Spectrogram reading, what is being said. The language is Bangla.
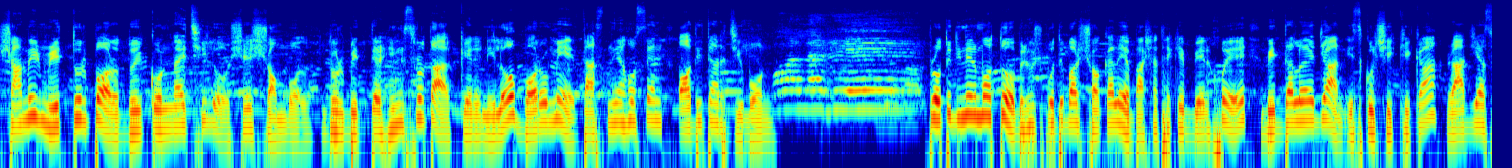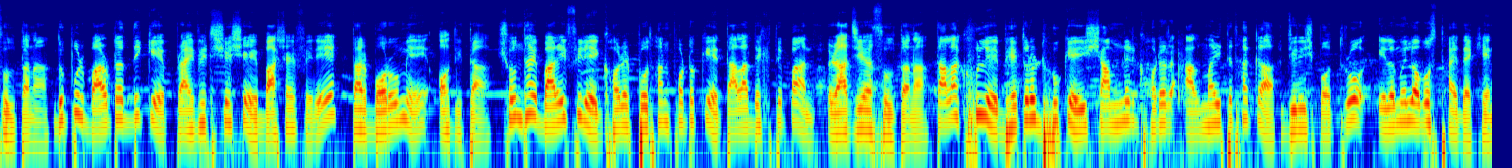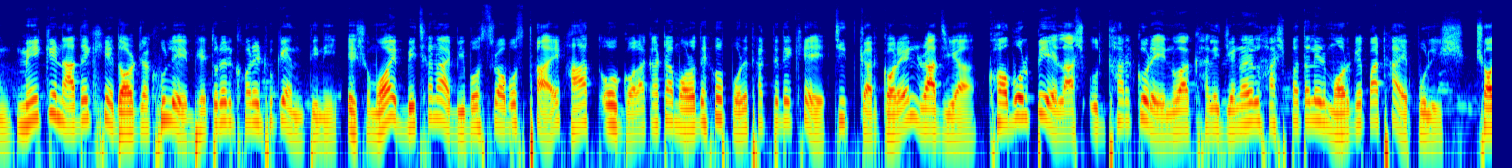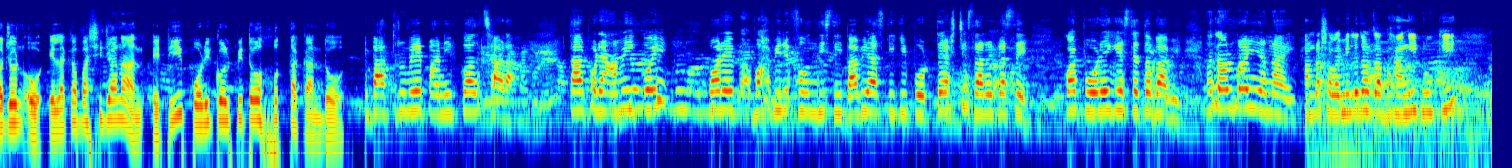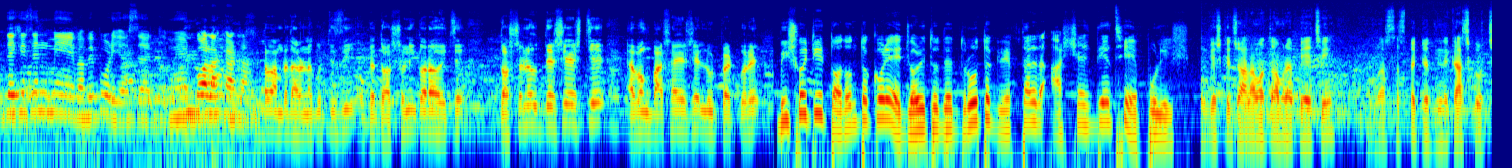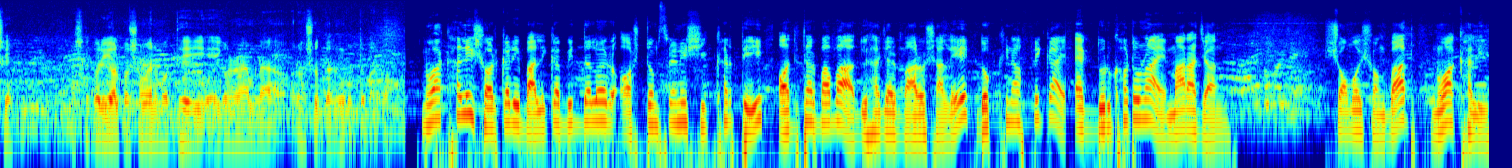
স্বামীর মৃত্যুর পর দুই কন্যায় ছিল শেষ সম্বল। দুর্বৃত্তের হিংস্রতা কেড়ে নিল বড় মেয়ে তাসনিয়া হোসেন অদিতার জীবন। প্রতিদিনের মতো বৃহস্পতিবার সকালে বাসা থেকে বের হয়ে বিদ্যালয়ে যান স্কুল শিক্ষিকা রাজিয়া সুলতানা। দুপুর বারোটার দিকে প্রাইভেট শেষে বাসায় ফেরে তার বড় মেয়ে অদিতা। সন্ধ্যায় বাড়ি ফিরে ঘরের প্রধান ফটকে তালা দেখতে পান রাজিয়া সুলতানা। তালা খুলে ভেতরে ঢুকেই সামনের ঘরের আলমারিতে থাকা জিনিসপত্র এলোমেলো অবস্থায় দেখেন। মেয়েকে না দেখে দরজা খুলে ভেতরের ঘরে ঢুকেন তিনি। এ সময় বিছানায় বিবস্ত্র অবস্থায় হাত ও গলাকাটা মরদেহ পড়ে থাকতে দেখে চিৎকার করেন রাজিয়া। খবর পেয়ে লাশ উদ্ধার করে নোয়াখালী জেনারেল হাসপাতালের মর্গে পাঠায় পুলিশ। স্বজন ও এলাকাবাসী জানান এটি পরিকল্পিত হত্যাকাণ্ড। বাথরুমে পানির কল ছাড়া। তারপরে আমি কই পরে ভাবিরে ফোন দিছি ভাবি আজকে কি পড়তে আসছে স্যারের কাছে? কয় পড়ে গেছে তো ভাবি। আমার মাইয়া নাই। আমরা সবাই মিলে দরজা ভাঙি ঢুকি। দেখি যে মেয়ে এভাবে পড়ে আছে আর কি মেয়ের গলা কাটা। আমরা ধারণা করতেছি ওকে দর্শনই করা হয়েছে। দর্শনের উদ্দেশ্যে এসছে এবং বাসায় এসে লুটপাট করে। বিষয়টি তদন্ত করে জড়িতদের দ্রুত গ্রেফতারের আশ্বাস দিয়েছে পুলিশ। বেশ কিছু আলামত আমরা পেয়েছি। আমরা সাসপেক্টের দিনে কাজ করছি। আশা করি অল্প সময়ের মধ্যেই এই ঘটনা আমরা রহস্য উদ্ঘাটন করতে পারব। নোয়াখালী সরকারি বালিকা বিদ্যালয়ের অষ্টম শ্রেণির শিক্ষার্থী অদিতার বাবা দুই হাজার বারো সালে দক্ষিণ আফ্রিকায় এক দুর্ঘটনায় মারা যান। সময় সংবাদ নোয়াখালী।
